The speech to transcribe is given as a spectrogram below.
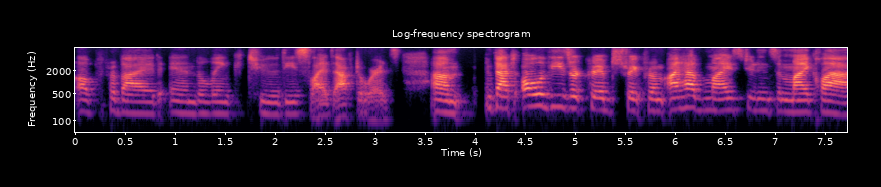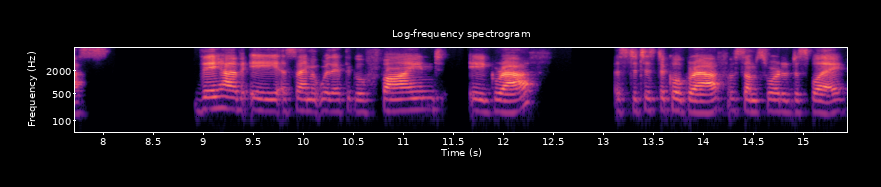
I'll provide in the link to these slides afterwards. Um, in fact, all of these are cribbed straight from I have my students in my class. They have a assignment where they have to go find a graph, a statistical graph of some sort of display.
